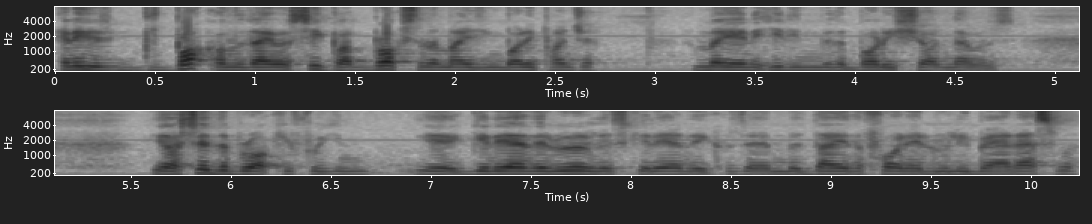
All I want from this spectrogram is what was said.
and he was Brock on the day was sick, but Brock's an amazing body puncher. Me and he hit him with a body shot, and that was. Yeah, I said to Brock, if we can yeah, get out of there early, let's get out of there because um, the day of the fight he had really bad asthma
